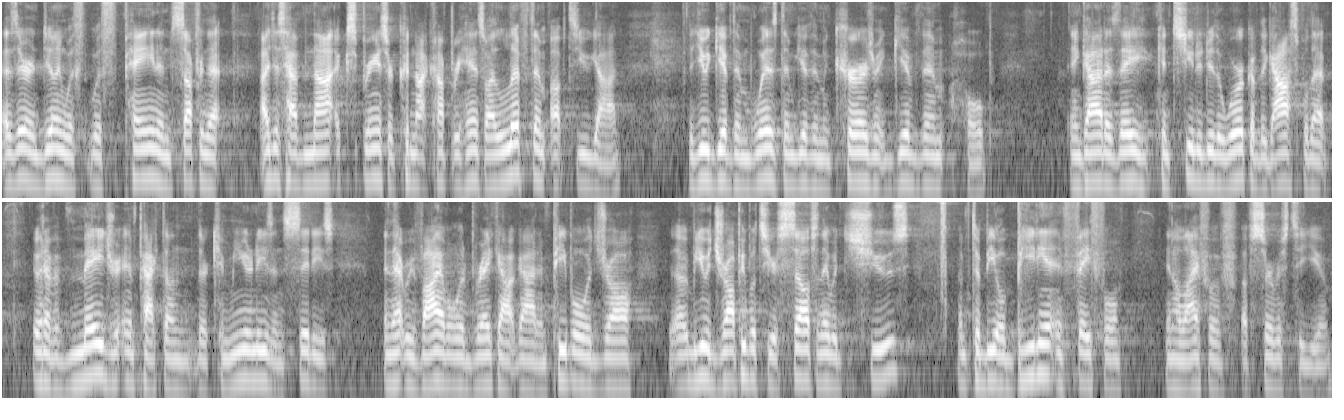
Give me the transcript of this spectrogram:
as they're dealing with, with pain and suffering that I just have not experienced or could not comprehend. So I lift them up to you, God, that you would give them wisdom, give them encouragement, give them hope. And God, as they continue to do the work of the gospel, that it would have a major impact on their communities and cities, and that revival would break out, God, and people would draw, you would draw people to yourselves, and they would choose um, to be obedient and faithful in a life of, of service to you.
